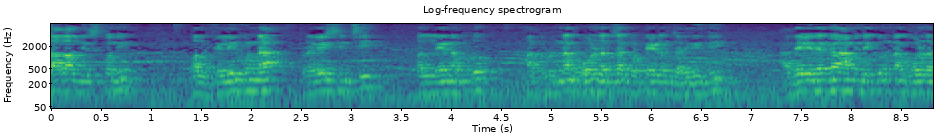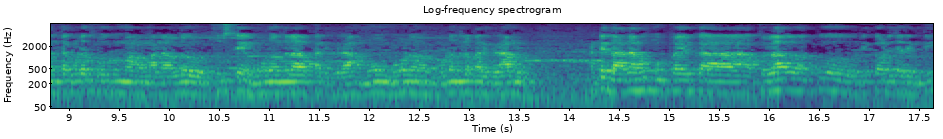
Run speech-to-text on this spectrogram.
తాళాలు తీసుకొని వాళ్ళకి తెలియకుండా ప్రవేశించి వాళ్ళు లేనప్పుడు అక్కడున్న గోల్డ్ అంతా కొట్టేయడం జరిగింది. అదేవిధంగా ఆమె దగ్గర ఉన్న గోల్డ్ అంతా కూడా తూగు మన వాళ్ళు చూస్తే మూడు వందల పది గ్రాము మూడు మూడు వందల పది గ్రాములు. అంటే దాదాపు ముప్పై ఒక్క తులాల వరకు రికార్డు జరిగింది.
